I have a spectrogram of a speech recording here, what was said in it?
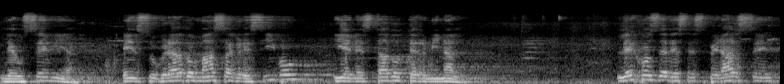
leucemia, en su grado más agresivo y en estado terminal. Lejos de desesperarse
